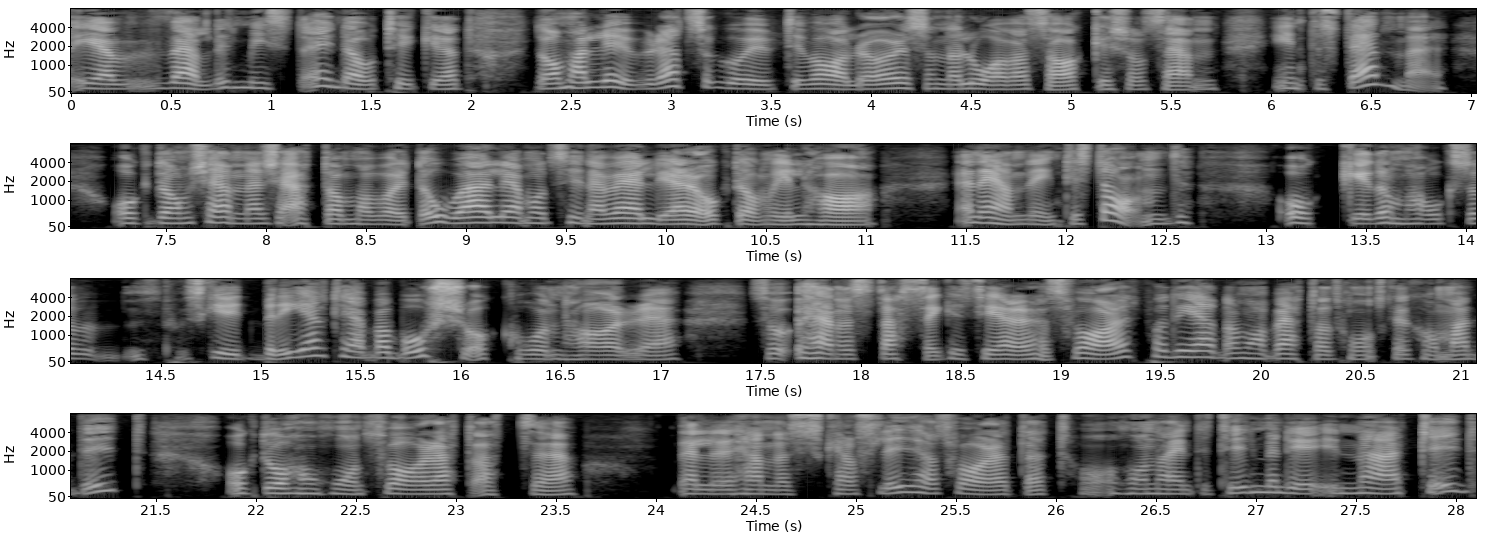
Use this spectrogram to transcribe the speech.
är väldigt missnöjda och tycker att de har lurats att gå ut i valrörelsen och lova saker som sen inte stämmer. Och de känner sig att de har varit oärliga mot sina väljare och de vill ha en ändring till stånd. Och de har också skrivit brev till Ebba Busch och hon har, eh, så hennes statssekreterare har svarat på det. De har bett att hon ska komma dit och då har hon svarat att eh, eller hennes kansli har svarat att hon, har inte tid med det i närtid.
